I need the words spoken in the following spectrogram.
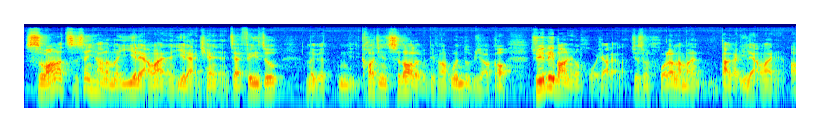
死亡了只剩下那么一两万人、一两千人在非洲。那个靠近赤道那个地方温度比较高，所以那帮人活下来了，就是活了那么大概一两万人啊。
